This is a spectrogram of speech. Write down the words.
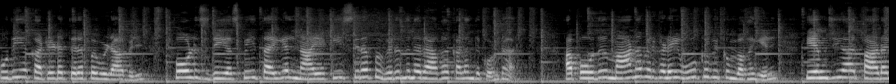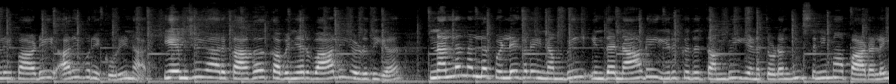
புதிய கட்டிட திறப்பு விழாவில் போலீஸ் டிஎஸ்பி தையல் நாயகி சிறப்பு விருந்தினராக கலந்து கொண்டார். அப்போது மாணவர்களை ஊக்குவிக்கும் வகையில் எம்ஜிஆர் பாடலை பாடி அறிவுரை கூறினார். எம்ஜிஆருக்காக கவிஞர் வாலி எழுதிய நல்ல நல்ல பிள்ளைகளை நம்பி இந்த நாடே இருக்குது தம்பி என தொடங்கும் சினிமா பாடலை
